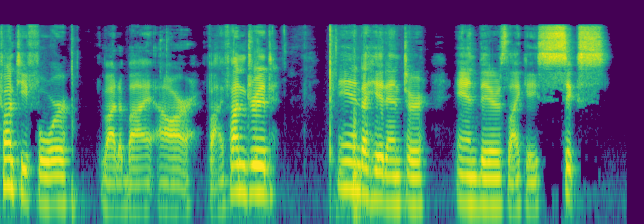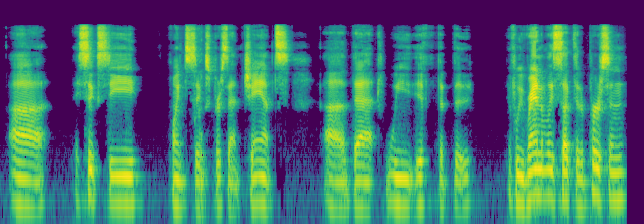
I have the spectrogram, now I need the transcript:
24 divided by our 500, and I hit enter, and there's like a 6 uh, a 60.6% chance uh, that we if the if we randomly selected a person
